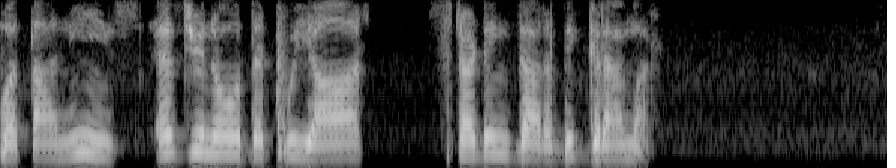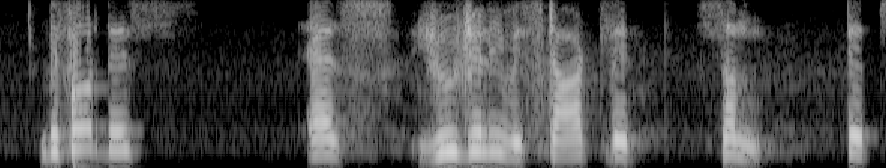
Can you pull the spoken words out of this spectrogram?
Watanis. As you know that we are studying the Arabic grammar. Before this, as usually we start with some tips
